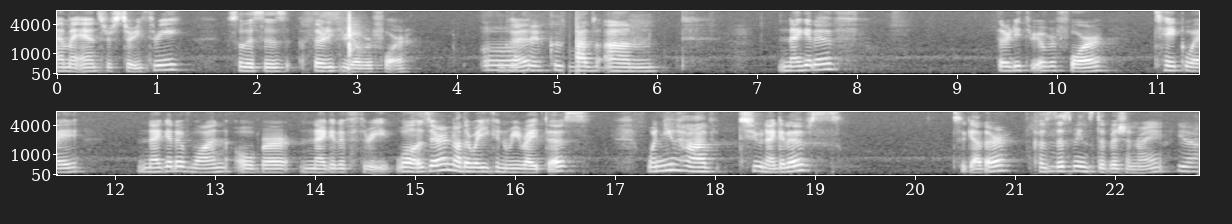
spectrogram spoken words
And my answer is 33. So this is 33 over 4. Oh, Okay. okay, because We have um, negative 33 over 4, take away negative 1 over negative 3. Well, is there another way you can rewrite this? When you have two negatives together, because this means division, right? yeah,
